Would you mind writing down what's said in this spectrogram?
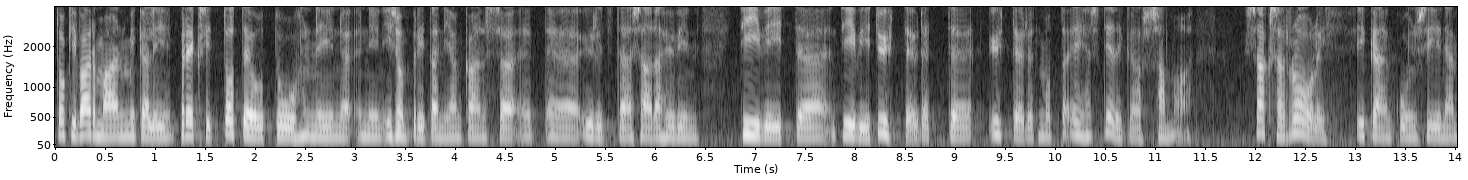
toki varmaan mikäli Brexit toteutuu, niin, niin Ison-Britannian kanssa että, yritetään saada hyvin tiiviit, tiiviit yhteydet, yhteydet, mutta eihän se tietenkään ole samaa. Saksan rooli ikään kuin siinä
